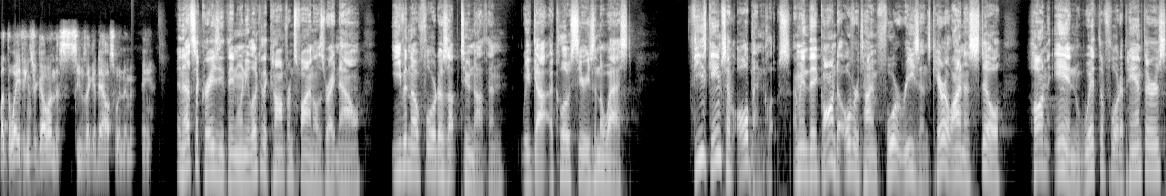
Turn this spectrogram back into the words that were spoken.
But the way things are going, this seems like a Dallas win to me. And that's a crazy thing when you look at the conference finals right now. Even though Florida's up to nothing, we've got a close series in the West these games have all been close. I mean, they've gone to overtime for reasons. Carolina's still hung in with the Florida Panthers.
